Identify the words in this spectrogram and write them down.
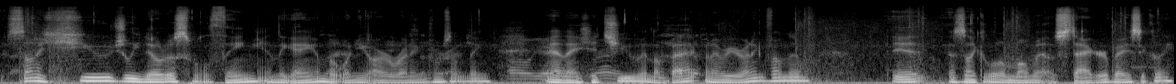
it's not a hugely noticeable thing in the game, but when you are running from something and they hit you in the back whenever you're running from them, it is like a little moment of stagger basically.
